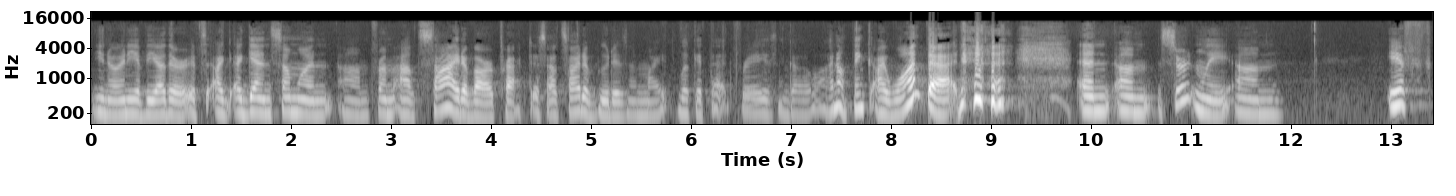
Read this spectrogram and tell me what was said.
you know any of the other. If again, someone um, from outside of our practice, outside of Buddhism, might look at that phrase and go, "I don't think I want that." and certainly, if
